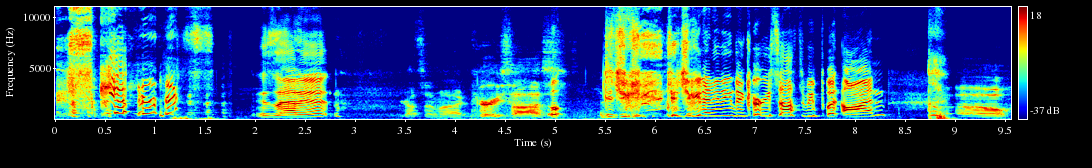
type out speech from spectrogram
Skitters. Is that it? got some uh, curry sauce. Oh, did you did you get anything to curry sauce to be put on? Oh.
